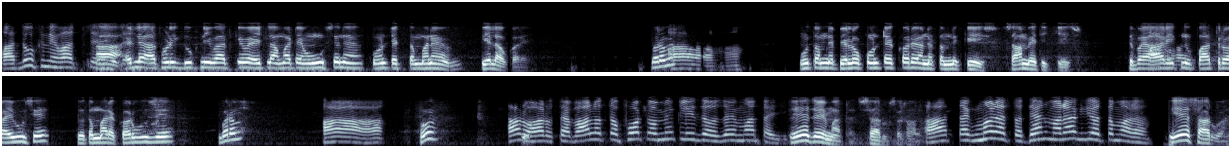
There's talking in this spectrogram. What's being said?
આ દુઃખની વાત છે. હા એટલે આ થોડીક દુઃખની વાત કહેવાય એટલા માટે હું છે ને કોન્ટેક્ટ તમને પેલાવ કરે. બરાબર? હા તમને પેલો કોન્ટેક્ટ કરે અને તમને કહીશ સામેથી કહીશ કે ભાઈ આ રીતનું પાત્ર આવ્યું છે તો તમારે કરવું છે. બરાબર? હા હા. સારું સારું સાહેબ. હાલો તો ફોટો મોકલી દો. જય માતાજી. એ જય માતા સારું સર હા તક મળે તો ધ્યાનમાં રાખજો તમારા. એ સારું.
